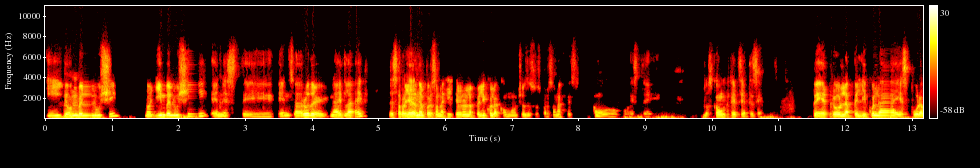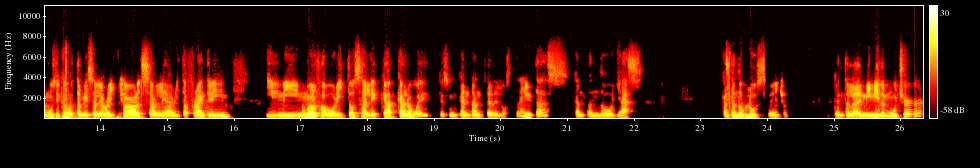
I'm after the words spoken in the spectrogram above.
y John. Belushi, no, Jim Belushi en, este, en Saturday Night Live. Desarrollaron el personaje y hicieron la película con muchos de sus personajes, como este, los Conheads, etc. Pero la película es pura música. También sale Ray Charles, sale Aretha Franklin. Y mi número favorito sale Cab Calloway, que es un cantante de los 30s, cantando jazz. Cantando blues, de hecho. Canta la de Minnie the Moocher.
